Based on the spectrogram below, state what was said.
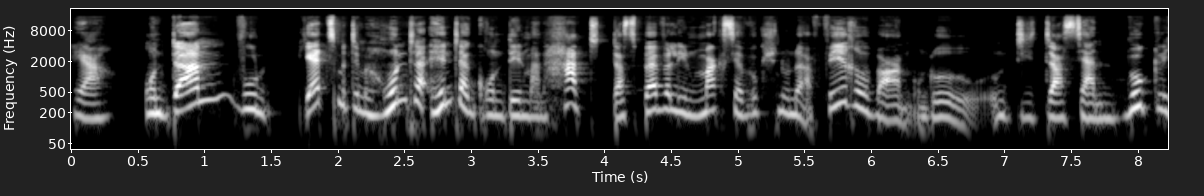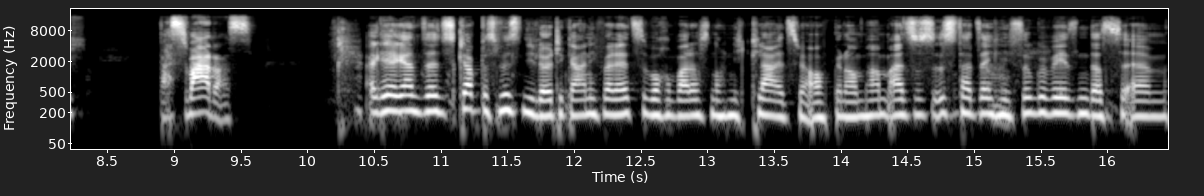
ja. Und dann, wo jetzt mit dem Hintergrund, den man hat, dass Beverly und Max ja wirklich nur eine Affäre waren und und die das ja wirklich, was war das? Okay, ganz, ich glaube, das wissen die Leute gar nicht, weil letzte Woche war das noch nicht klar, als wir aufgenommen haben. Also es ist tatsächlich so gewesen, dass ähm,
